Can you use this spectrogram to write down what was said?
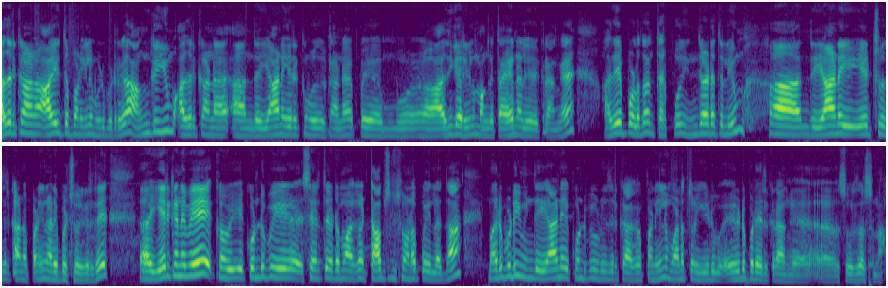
அதற்கான ஆயத்த பணிகளும் ஈடுபட்டிருக்காங்க. அங்கேயும் அதற்கான அந்த யானை இறக்குவதற்கான அதிகாரிகளும் அங்கே தயார் நிலையில் இருக்கிறாங்க. அதே போல தான் தற்போது இந்த இடத்துலையும் அந்த யானை ஏற்றுவதற்கான பணி நடைபெற்று வருகிறது. ஏற்கனவே கொண்டு போய் சேர்த்த இடமாக டாப் ஸ்லிப் வனப்பகுதியில் தான் மறுபடியும் இந்த யானையை கொண்டு போய் விடுவதற்காக பணியிலும் வனத்துறை ஈடு ஈடுபட இருக்கிறாங்க சுதர்சனா.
